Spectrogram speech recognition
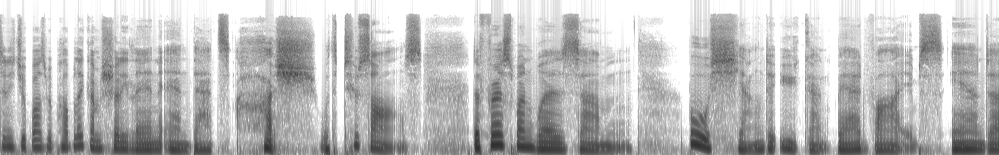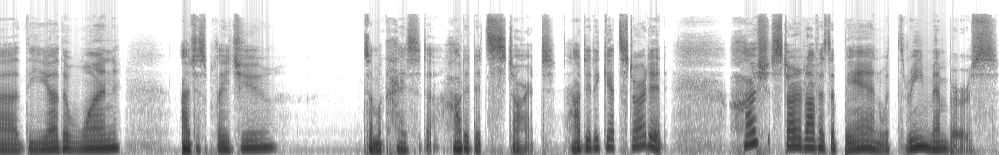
listening to Jukebox Republic. I'm Shirley Lin, and that's Hush with two songs. The first one was um, 不祥的预感, Bad Vibes. And uh, the other one, I just played you, 怎么开始的? How did it start? How did it get started? Hush started off as a band with three members.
